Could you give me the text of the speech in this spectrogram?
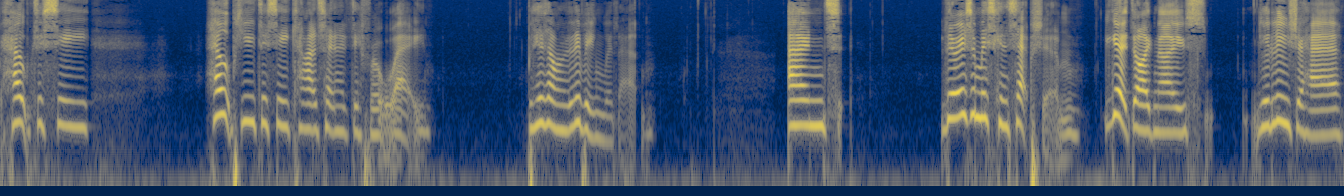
help to see, help you to see cancer in a different way because I'm living with it. And there is a misconception. You get diagnosed, you lose your hair,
